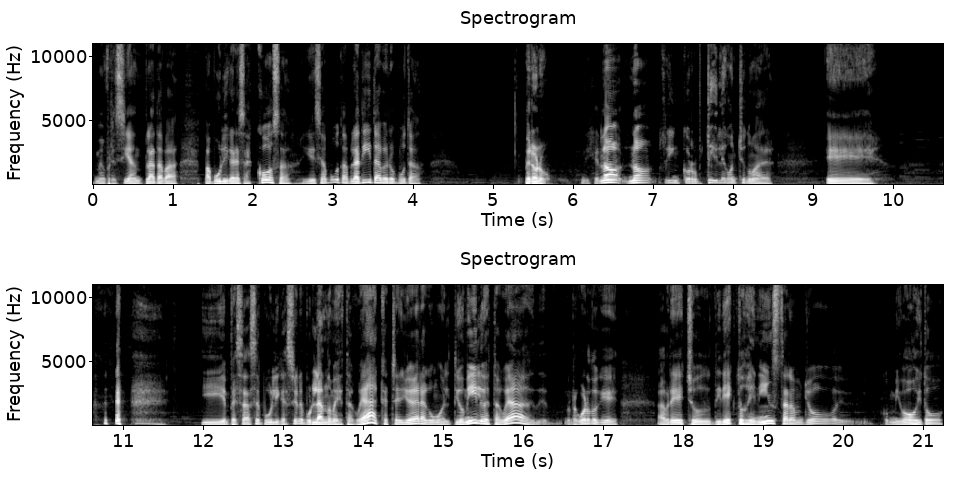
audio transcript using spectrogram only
me ofrecían plata para publicar esas cosas. Y decía, puta, platita, pero puta. Pero no. Dije, no, no, soy incorruptible, concha tu madre. Eh, y empecé a hacer publicaciones burlándome de esta weá, ¿cachai? Yo era como el tío Milo de esta weá. Recuerdo que habré hecho directos en Instagram, yo eh, con mi voz y todo,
